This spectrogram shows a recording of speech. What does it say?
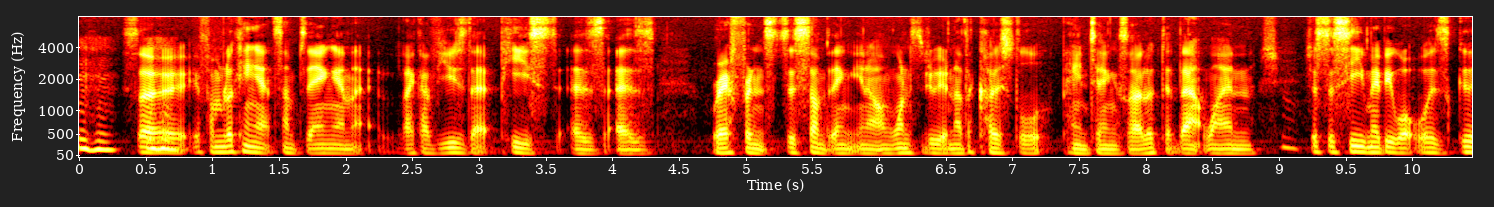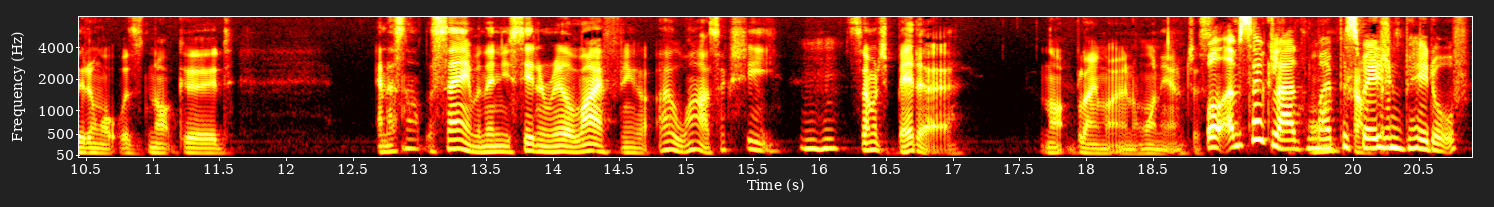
Mm-hmm. So mm-hmm. if I'm looking at something and like I've used that piece as, as reference to something, you know, I wanted to do another coastal painting. So I looked at that one just to see maybe what was good and what was not good. And it's not the same. And then you see it in real life and you go, oh, wow, it's actually mm-hmm. so much better. Not blowing my own horn here. I'm Just, Well, I'm so glad my persuasion paid off.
